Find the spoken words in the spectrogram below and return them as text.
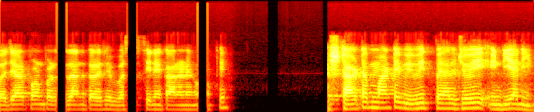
બજાર પણ પ્રદાન કરે છે વસ્તીને કારણે ઓકે સ્ટાર્ટઅપ માટે વિવિધ પહેલ જોઈએ ઇન્ડિયાની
